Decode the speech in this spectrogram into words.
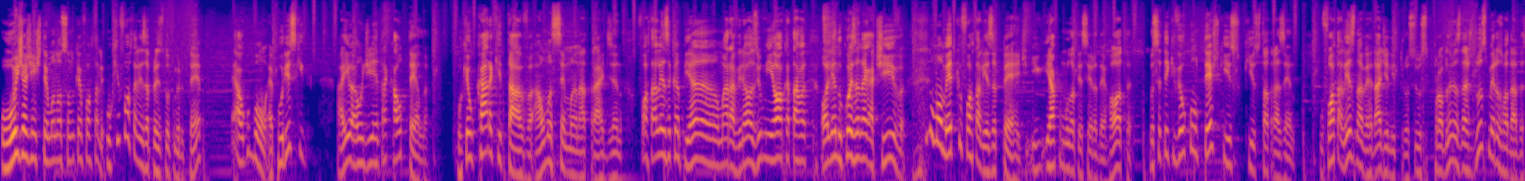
hoje a gente tem uma noção do que é Fortaleza. O que o Fortaleza apresentou no primeiro tempo é algo bom. É por isso que aí é onde entra a cautela. Porque o cara que tava há uma semana atrás dizendo Fortaleza campeão, maravilhosa, e o Minhoca tava olhando coisa negativa. No momento que o Fortaleza perde e, e acumula a terceira derrota, você tem que ver o contexto que isso que isso tá trazendo. O Fortaleza, na verdade, ele trouxe os problemas das duas primeiras rodadas,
